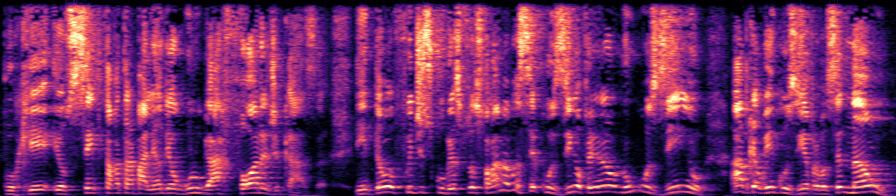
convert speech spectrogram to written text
Porque eu sempre estava trabalhando em algum lugar fora de casa. Então eu fui descobrir, as pessoas falaram, ah, mas você cozinha? Eu falei, não, não cozinho. Ah, porque alguém cozinha para você? Não.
